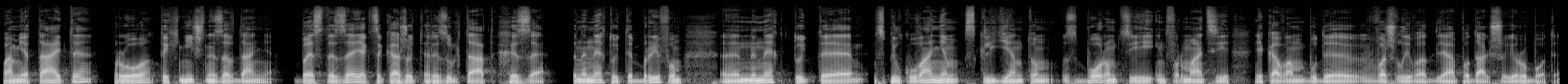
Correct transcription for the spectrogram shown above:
Пам'ятайте про технічне завдання. Без ТЗ, як це кажуть, результат ХЗ. Не нехтуйте брифом, е, не нехтуйте спілкуванням з клієнтом, збором цієї інформації, яка вам буде важлива для подальшої роботи.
